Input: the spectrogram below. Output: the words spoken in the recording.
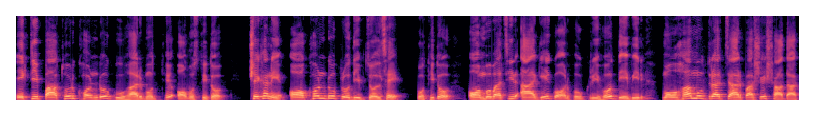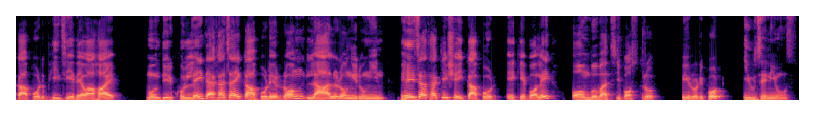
একটি পাথর খণ্ড গুহার মধ্যে অবস্থিত। সেখানে অখণ্ড প্রদীপ জ্বলছে। কথিত, অম্বুবাচীর আগে গর্ভগৃহ দেবীর মহামুদ্রার চারপাশে সাদা কাপড় ভিজিয়ে দেওয়া হয়। মন্দির খুললেই দেখা যায় কাপড়ের রং লাল রঙে রঙিন, ভেজা থাকে সেই কাপড়। একে বলে অম্বুবাচী বস্ত্র। ব্যুরো রিপোর্ট, ইউজে নিউজ।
